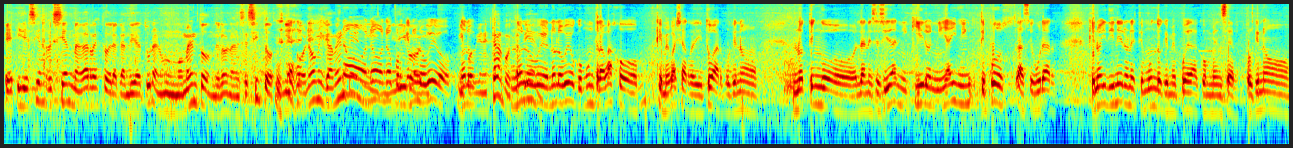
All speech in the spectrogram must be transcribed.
Eh, y decías recién me agarra esto de la candidatura en un momento donde no la necesito, ni económicamente. no, no, no, porque no lo veo. no lo, bienestar, no lo veo, no lo veo como un trabajo que me vaya a redituar, porque no, no tengo la necesidad, ni quiero, ni hay, ni, te puedo asegurar que no hay dinero en este mundo que me pueda convencer, porque no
